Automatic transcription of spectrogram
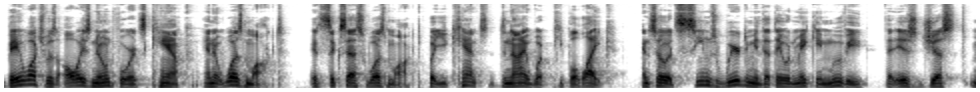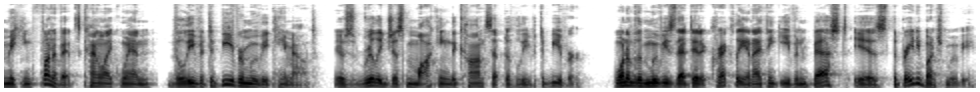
Baywatch was always known for its camp, and it was mocked. Its success was mocked, but you can't deny what people like. And so it seems weird to me that they would make a movie that is just making fun of it. It's kind of like when the Leave It to Beaver movie came out. It was really just mocking the concept of Leave It to Beaver. One of the movies that did it correctly, and I think even best, is the Brady Bunch movie.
